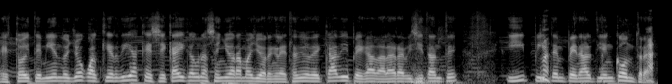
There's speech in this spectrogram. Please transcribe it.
Estoy temiendo yo cualquier día que se caiga una señora mayor en el estadio de Cádiz pegada al área visitante y piten penalti en contra.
